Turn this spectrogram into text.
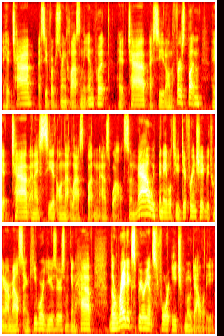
I hit Tab, I see a focus ring class on the input. I hit Tab, I see it on the first button. I hit Tab, and I see it on that last button as well. So now we've been able to differentiate between our mouse and keyboard users. We can have the right experience for each modality.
